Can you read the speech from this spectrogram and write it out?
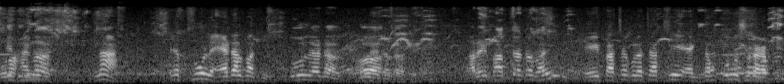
কোনো মাস? না এটা ফুল অ্যাডাল পাখি। ফুল অ্যাডাল্ট আর এই বাচ্চাটা ভাই? এই বাচ্চাগুলো চাচ্ছি একদম পনেরোশো টাকা পিস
